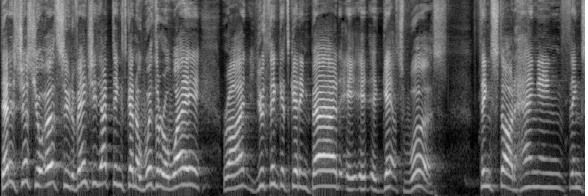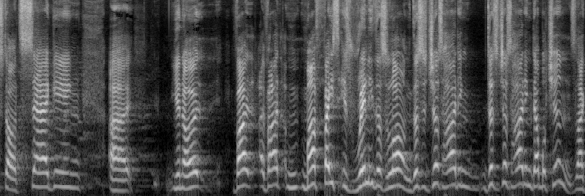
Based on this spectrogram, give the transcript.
That is just your earth suit. Eventually, that thing's going to wither away, right? You think it's getting bad, it, it, it gets worse. Things start hanging, things start sagging. Uh, you know, if I, if I, my face is really this long. This is just hiding, this is just hiding double chins, like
